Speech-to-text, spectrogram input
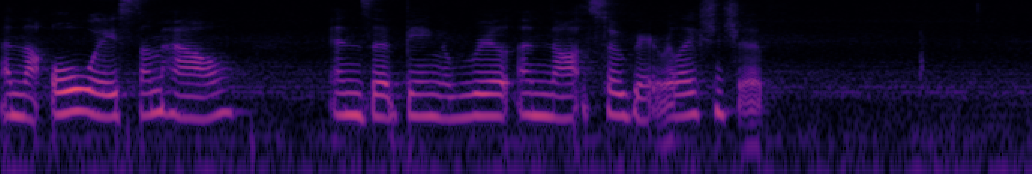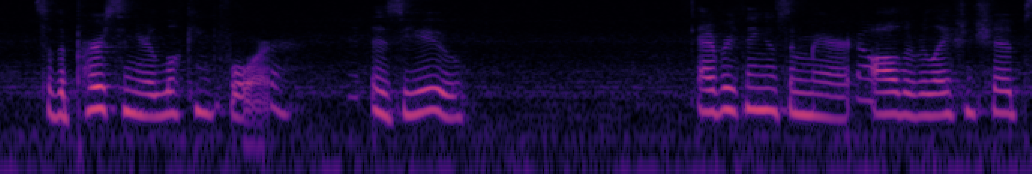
And that always somehow ends up being a real, a not so great relationship so the person you're looking for is you. Everything is a mirror. All the relationships,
